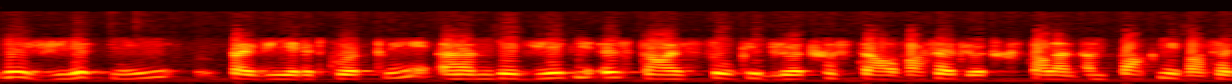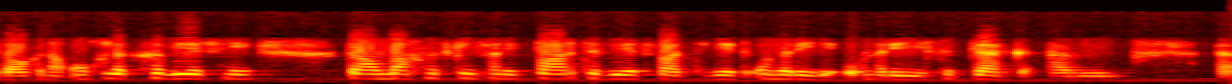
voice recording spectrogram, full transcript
jy weet nie by wie jy dit koop nie. Ehm um, jy weet nie is daai stoeltjie blootgestel, was hy blootgestel aan impak nie, was hy dalk in 'n ongeluk gewees nie. Dan mag miskien van die parte weet wat weet onder die onder die sitplek ehm um, uh,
